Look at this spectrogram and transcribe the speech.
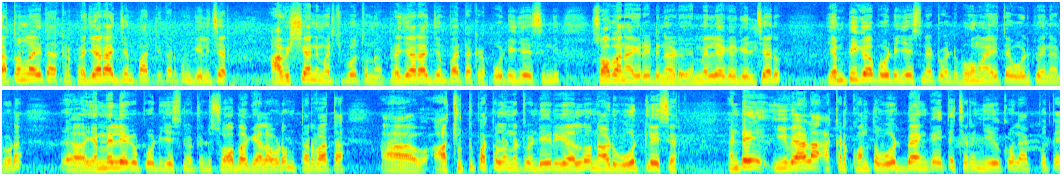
గతంలో అయితే అక్కడ ప్రజారాజ్యం పార్టీ తరఫున గెలిచారు. ఆ విషయాన్ని మర్చిపోతున్నారు. ప్రజారాజ్యం పార్టీ అక్కడ పోటీ చేసింది. శోభానాగిరెడ్డి నాయుడు ఎమ్మెల్యేగా గెలిచారు. ఎంపీగా పోటీ చేసినటువంటి భూమా అయితే ఓడిపోయినా కూడా ఎమ్మెల్యేగా పోటీ చేసినటువంటి శోభ గెలవడం తర్వాత ఆ చుట్టుపక్కల ఉన్నటువంటి ఏరియాల్లో నాడు ఓట్లు వేశారు అంటే ఈవేళ అక్కడ కొంత ఓట్ బ్యాంక్ అయితే చిరంజీవికో లేకపోతే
